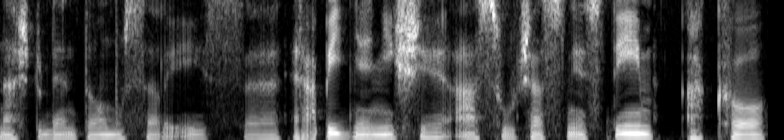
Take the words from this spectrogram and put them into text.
na študentov museli ísť e, rapidne nižšie a súčasne s tým, ako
